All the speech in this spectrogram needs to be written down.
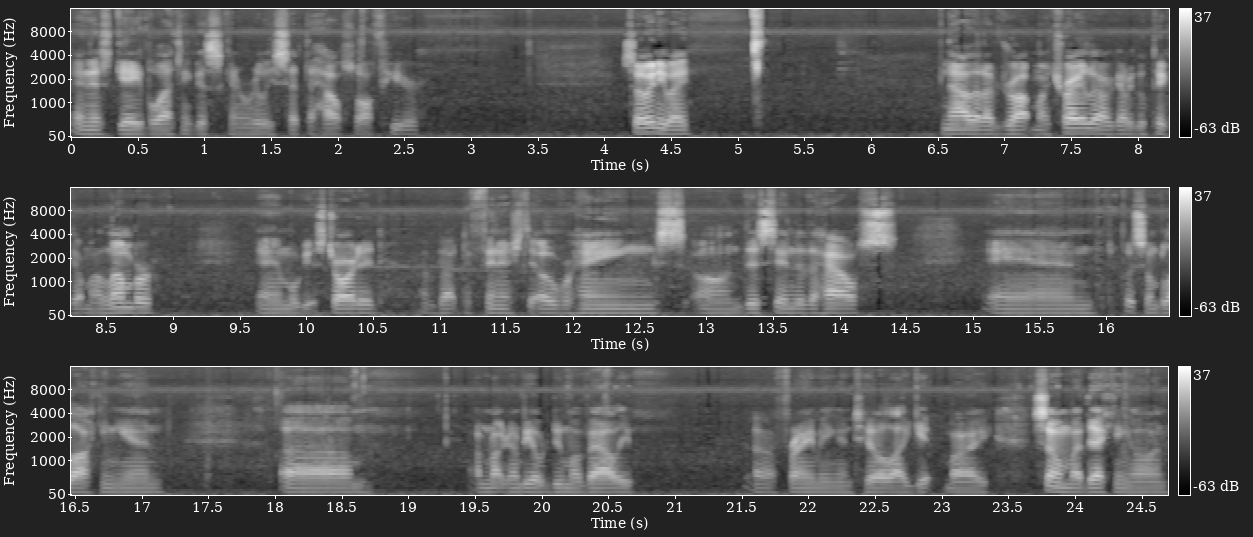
and this gable I think this is going to really set the house off here. So anyway now that I've dropped my trailer I've got to go pick up my lumber and we'll get started. I've got to finish the overhangs on this end of the house and put some blocking in. Um, I'm not going to be able to do my valley uh, framing until I get my some of my decking on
